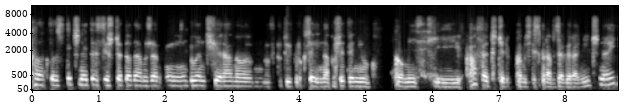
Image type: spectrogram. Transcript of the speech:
charakterystyczne i to jest jeszcze dodam, że mm, byłem dzisiaj rano w- tutaj w Brukseli na posiedzeniu Komisji AFET, czyli Komisji Spraw Zagranicznej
